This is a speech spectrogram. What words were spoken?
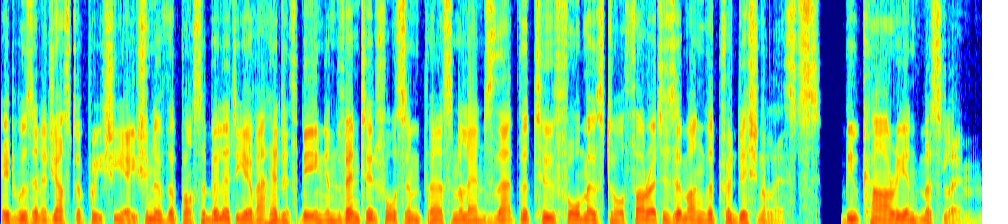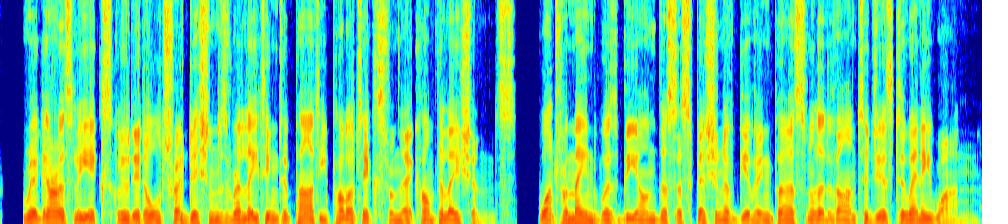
It was in a just appreciation of the possibility of a hadith being invented for some personal ends that the two foremost authorities among the traditionalists, Bukhari and Muslim, rigorously excluded all traditions relating to party politics from their compilations. What remained was beyond the suspicion of giving personal advantages to anyone.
